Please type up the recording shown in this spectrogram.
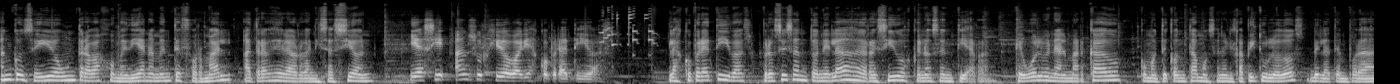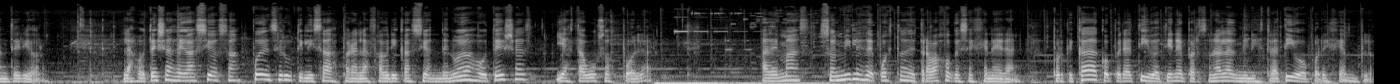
han conseguido un trabajo medianamente formal a través de la organización y así han surgido varias cooperativas. Las cooperativas procesan toneladas de residuos que no se entierran, que vuelven al mercado, como te contamos en el capítulo 2 de la temporada anterior. Las botellas de gaseosa pueden ser utilizadas para la fabricación de nuevas botellas y hasta buzos polar. Además, son miles de puestos de trabajo que se generan, porque cada cooperativa tiene personal administrativo, por ejemplo.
